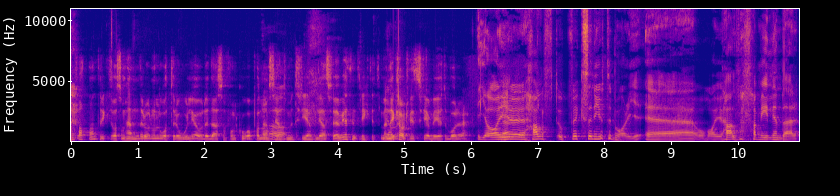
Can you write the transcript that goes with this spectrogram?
de fattar inte riktigt vad som händer och de låter roliga och det är där som folk går på när de säger Ja. att de är trevliga så jag vet inte riktigt men det är klart det finns trevliga göteborgare. Jag är ju halvt uppvuxen i Göteborg eh, och har ju halva familjen där.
